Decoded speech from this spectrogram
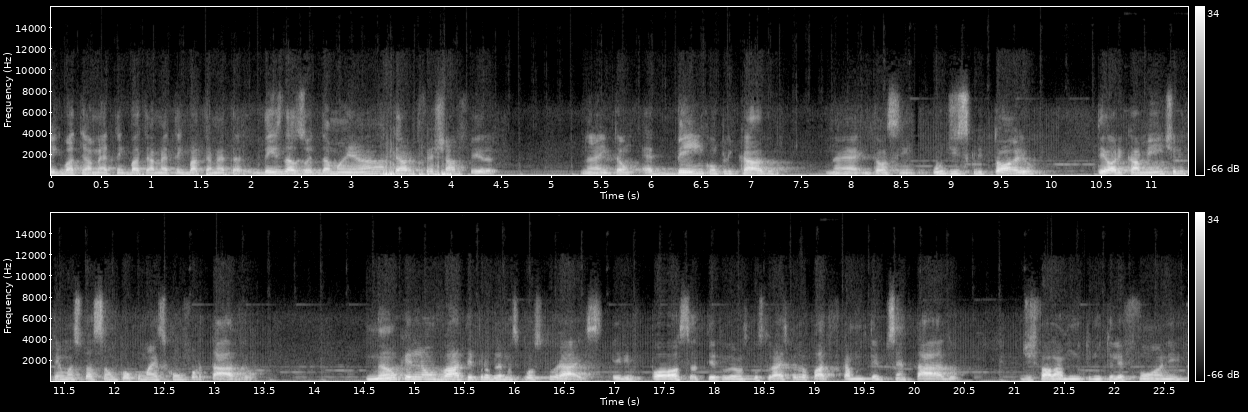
tem que bater a meta, tem que bater a meta, tem que bater a meta, desde as 8 da manhã até a hora que fechar a feira. Né? Então é bem complicado. Né? Então, assim, o de escritório, teoricamente, ele tem uma situação um pouco mais confortável. Não que ele não vá ter problemas posturais, ele possa ter problemas posturais pelo fato de ficar muito tempo sentado, de falar muito no telefone.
